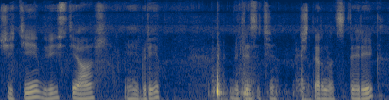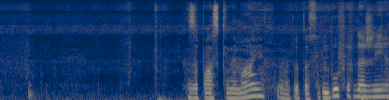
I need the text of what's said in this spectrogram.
GT 200H гібрид 2014 рік. Запаски немає, а тут сабвуфер навіть є.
